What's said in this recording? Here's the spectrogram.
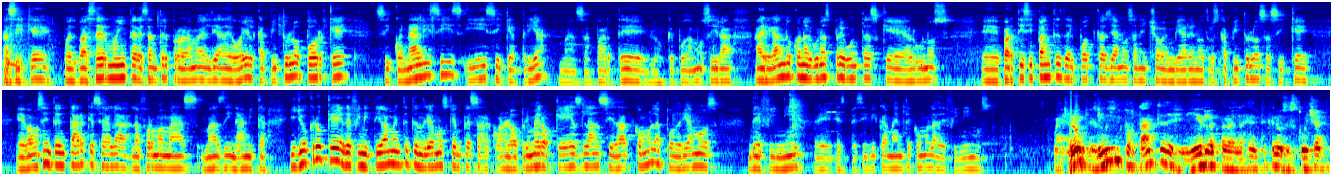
Así que pues va a ser muy interesante el programa del día de hoy, el capítulo, porque psicoanálisis y psiquiatría, más aparte lo que podamos ir agregando con algunas preguntas que algunos eh, participantes del podcast ya nos han hecho enviar en otros capítulos, así que eh, vamos a intentar que sea la, forma más, más dinámica. Y yo creo que definitivamente tendríamos que empezar con lo primero, ¿qué es la ansiedad? ¿Cómo la podríamos definir eh, específicamente cómo la definimos? Bueno, es muy importante definirla para la gente que nos escucha.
